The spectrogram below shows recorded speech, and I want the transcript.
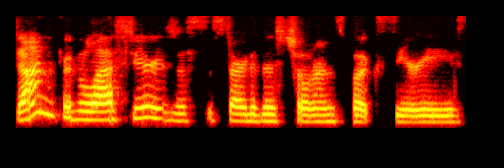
done for the last year is just started this children's book series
